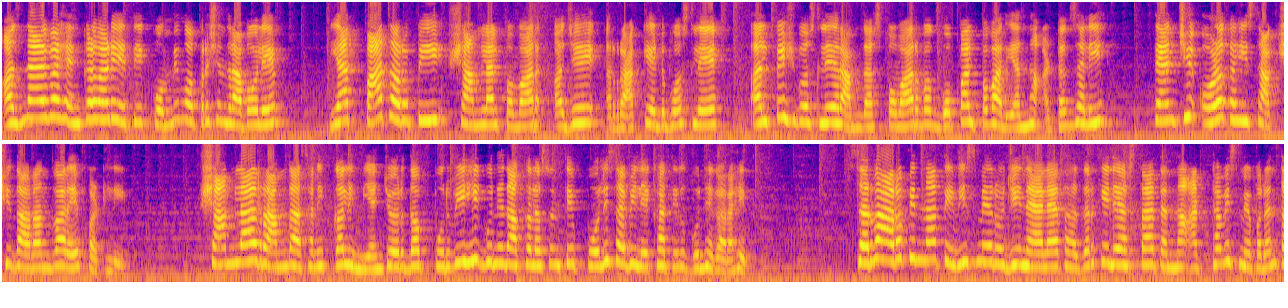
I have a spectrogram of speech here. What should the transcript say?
अजनाळ व हेंकळवाडे येथे कोम्बिंग ऑपरेशन राबवले. यात पाच आरोपी श्यामलाल पवार अजय राकेट भोसले अल्पेश भोसले रामदास पवार व गोपाल पवार यांना अटक झाली. त्यांची ओळखही साक्षीदारांद्वारे पटली. श्यामलाल रामदास आणि कलीम यांच्याविरुद्ध पूर्वीही गुन्हे दाखल असून ते पोलीस अभिलेखातील गुन्हेगार आहेत. सर्व आरोपींना तेवीस मे रोजी न्यायालयात हजर केले असता त्यांना अठ्ठावीस मे पर्यंत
